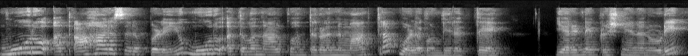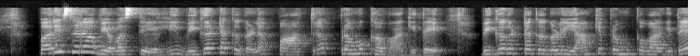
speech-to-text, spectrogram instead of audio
ಮೂರು ಅತ್ ಆಹಾರ ಸರಪಳಿಯು ಮೂರು ಅಥವಾ ನಾಲ್ಕು ಹಂತಗಳನ್ನು ಮಾತ್ರ ಒಳಗೊಂಡಿರುತ್ತೆ. ಎರಡನೇ ಪ್ರಶ್ನೆಯನ್ನ ನೋಡಿ. ಪರಿಸರ ವ್ಯವಸ್ಥೆಯಲ್ಲಿ ವಿಘಟಕಗಳ ಪಾತ್ರ ಪ್ರಮುಖವಾಗಿದೆ. ವಿಘಟಕಗಳು ಯಾಕೆ ಪ್ರಮುಖವಾಗಿದೆ?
